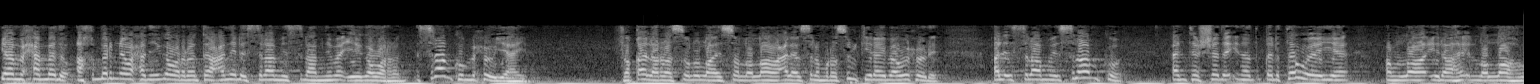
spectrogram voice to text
ya moxamedo akhbirna waxaad iiga warantaa can ilislaami islaamnimo iiga waran islaamku muxuu yahay faqaala rasuulu llahi sala allahu alayh wasalam rasuulka ilaahi baa wuxuu yihi alislaamu islaamku an tashhada inaad qirto weeye an laa ilaaha ila allahu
